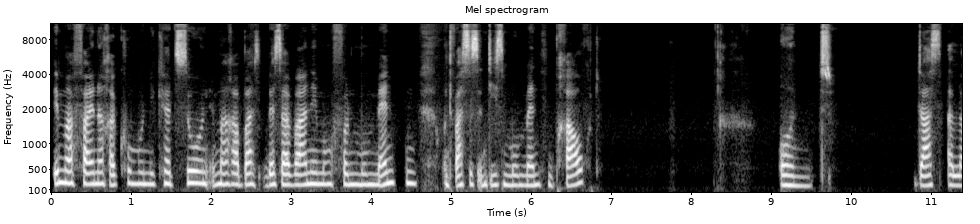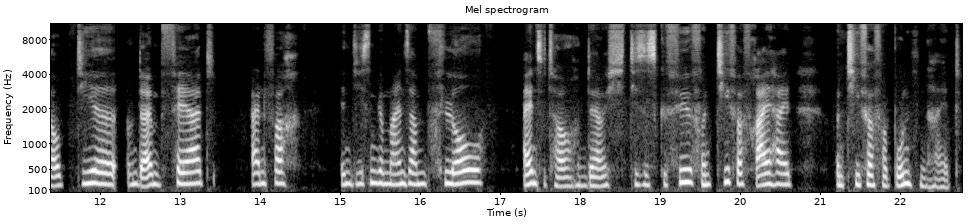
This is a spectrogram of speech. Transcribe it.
immer feinerer Kommunikation, immer besser Wahrnehmung von Momenten und was es in diesen Momenten braucht. Und das erlaubt dir und deinem Pferd einfach in diesen gemeinsamen Flow einzutauchen, der euch dieses Gefühl von tiefer Freiheit und tiefer Verbundenheit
